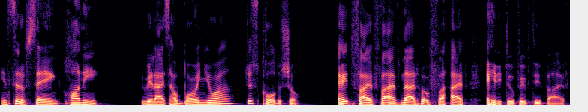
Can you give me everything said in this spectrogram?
instead of saying, honey, you realize how boring you are? Just call the show. 855 905 8255.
